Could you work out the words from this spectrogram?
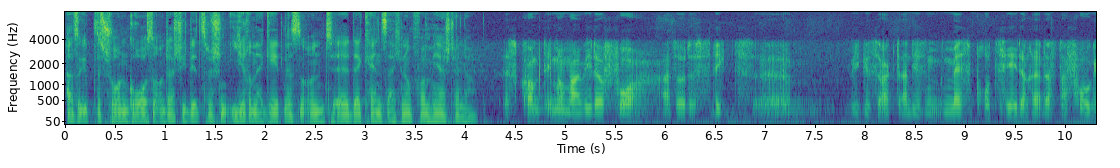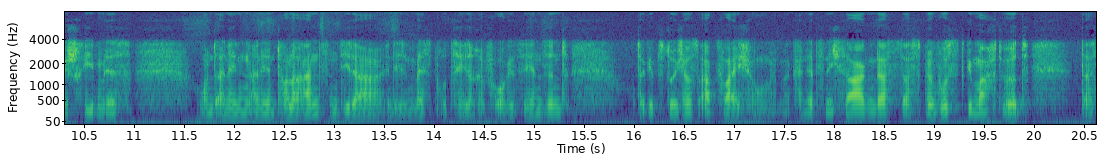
Also gibt es schon große Unterschiede zwischen Ihren Ergebnissen und äh, der Kennzeichnung vom Hersteller? Es kommt immer mal wieder vor. Also das liegt, äh, wie gesagt, an diesem Messprozedere, das da vorgeschrieben ist und an den, an den Toleranzen, die da in diesem Messprozedere vorgesehen sind. Da gibt es durchaus Abweichungen. Man kann jetzt nicht sagen, dass das bewusst gemacht wird. Das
